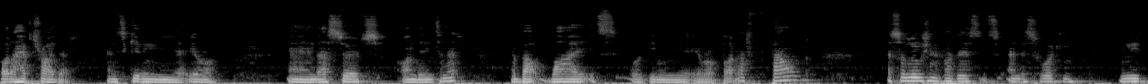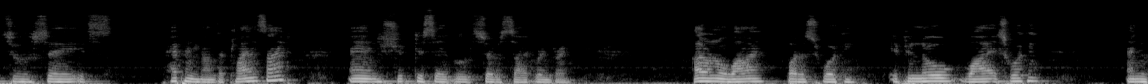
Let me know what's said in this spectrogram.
But I have tried that and it's giving me an error. And I searched on the internet about why it's giving me an error. But I found a solution for this and it's working. You need to say it's happening on the client side and you should disable server-side rendering. I don't know why but it's working. If you know why it's working and you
